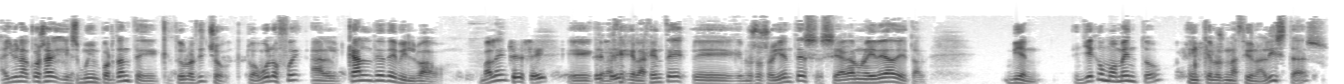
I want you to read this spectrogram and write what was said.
hay una cosa que es muy importante, que tú lo has dicho, tu abuelo fue alcalde de Bilbao, ¿vale? Sí, sí. Eh, que, La, gente, eh, que nuestros oyentes se hagan una idea de tal. Bien, llega un momento en que los nacionalistas,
